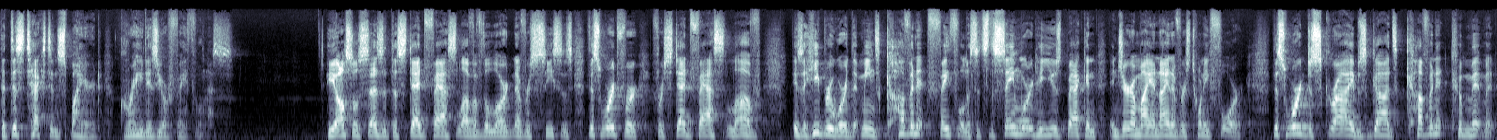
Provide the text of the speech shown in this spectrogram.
that this text inspired Great is your faithfulness. He also says that the steadfast love of the Lord never ceases. This word for, for steadfast love is a Hebrew word that means covenant faithfulness. It's the same word he used back in, in Jeremiah 9 and verse 24. This word describes God's covenant commitment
